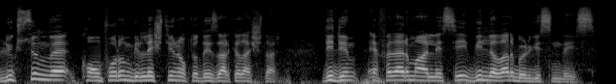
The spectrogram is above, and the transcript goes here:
Lüksün ve konforun birleştiği noktadayız arkadaşlar. Didim Efeler Mahallesi Villalar bölgesindeyiz.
